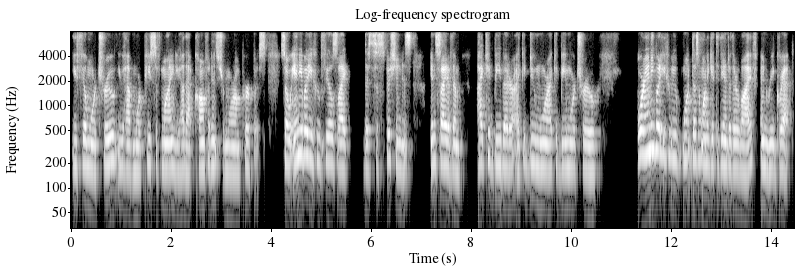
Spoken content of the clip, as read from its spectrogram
you feel more true, you have more peace of mind, you have that confidence, you're more on purpose. So anybody who feels like the suspicion is inside of them, I could be better, I could do more, I could be more true, or anybody who want, doesn't want to get to the end of their life and regret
